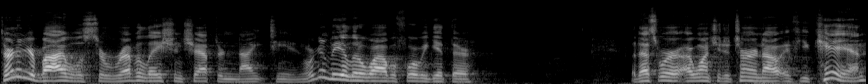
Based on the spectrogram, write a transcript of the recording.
Turn in your Bibles to Revelation chapter 19. We're going to be a little while before we get there. But that's where I want you to turn. Now, if you can,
